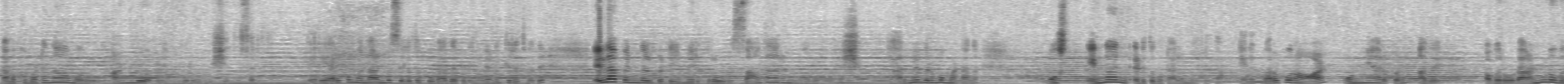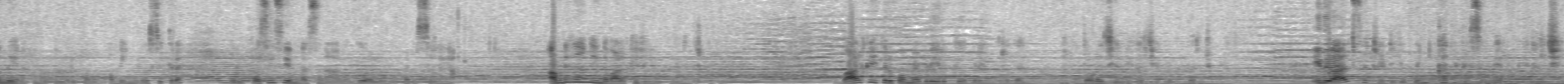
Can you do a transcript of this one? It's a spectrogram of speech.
நமக்கு மட்டும்தான் ஒரு அன்பு அப்படிங்கிற ஒரு விஷயத்தை செலுத்தணும். வேற யாருக்கும் அந்த அன்பு செலுத்தக்கூடாது அப்படின்னு நினைக்கிறது வந்து எல்லா பெண்கள்கிட்டையுமே இருக்கிற ஒரு சாதாரணமான ஒரு விஷயம். யாருமே விரும்ப மாட்டாங்க. மோஸ்ட் என்ன எடுத்துக்கிட்டாலும் அதுதான் எனக்கு வரப்போகிற ஆள் உண்மையாக இருக்கணும் அது அவரோட அன்பு வந்து எனக்கு மட்டும் இருக்கணும் அப்படின்னு யோசிக்கிற ஒரு பொசிசிவ்னஸ் நான் கேர்ள்னு கூட சொல்லலாம். அப்படிதாங்க இந்த வாழ்க்கையிலையும் நடந்திருக்குது. வாழ்க்கை திருப்பம் எப்படி இருக்குது அப்படின்றத நம்ம தொடர்ச்சி நிகழ்ச்சியை கூட தெரிஞ்சுக்கணும். இது ஆல்செட் ரெடியுவின் கதை பேசும் நேரம் நிகழ்ச்சி.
